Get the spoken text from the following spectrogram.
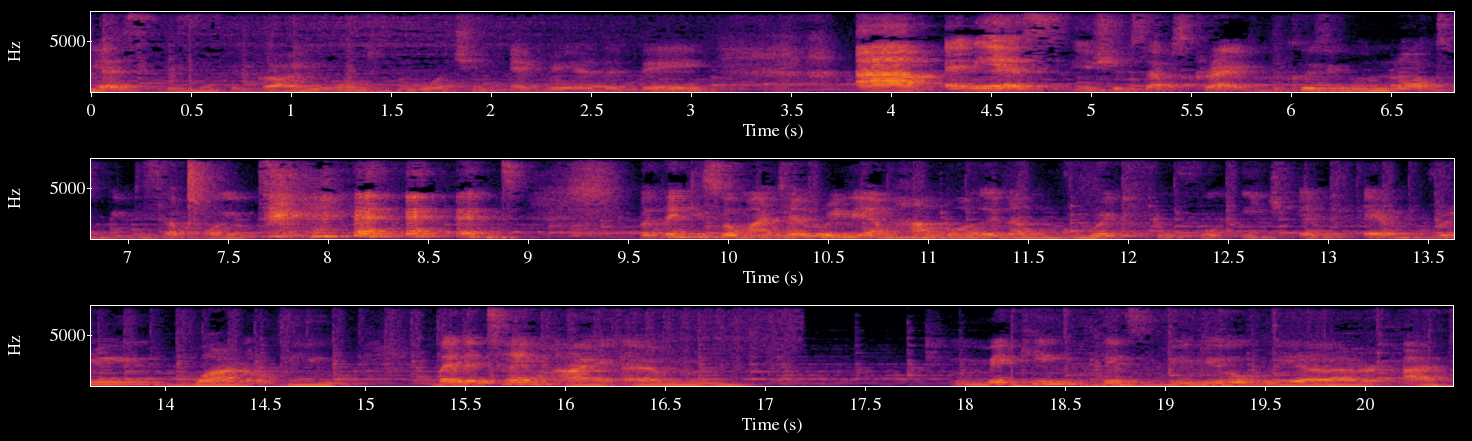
Yes this is the girl you want to be watching every other day um, and yes you should subscribe because you will not be disappointed. But thank you so much. I really am humbled and i'm grateful for each and every one of you. By the time i am making this video we are at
